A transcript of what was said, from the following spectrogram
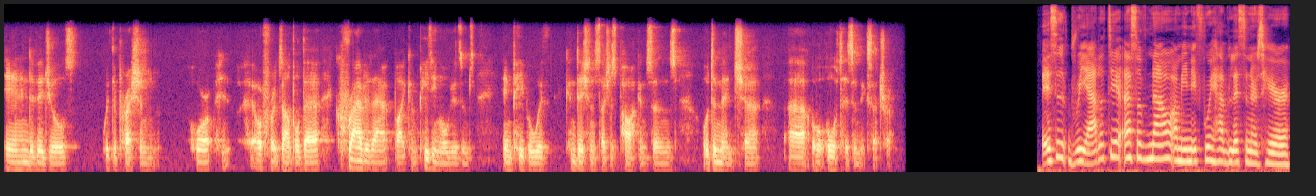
in individuals with depression, or, or for example, they're crowded out by competing organisms in people with conditions such as Parkinson's or dementia uh, or autism, etc. Is it reality as of now? I mean, if we have listeners here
